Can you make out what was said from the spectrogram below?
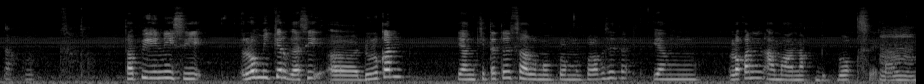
Takut. tapi ini sih lo mikir gak sih eh, dulu kan yang kita tuh selalu ngumpul-ngumpul apa sih Ta? yang lo kan sama anak beatbox ya kan Mm.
